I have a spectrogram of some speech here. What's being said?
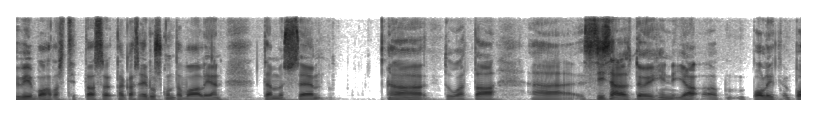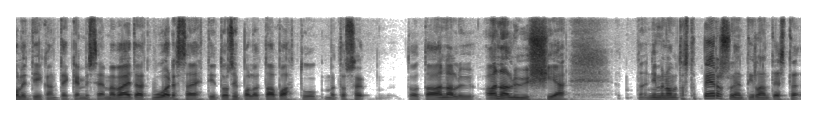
hyvin vahvasti taas takaisin eduskuntavaalien tämmöiseen ää, tuota, ää, sisältöihin ja poli- politiikan tekemiseen. Mä väitän, että vuodessa ehtii tosi paljon tapahtuu. Mä tuossa tuota, analy- analyysiä nimenomaan tuosta persujen tilanteesta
